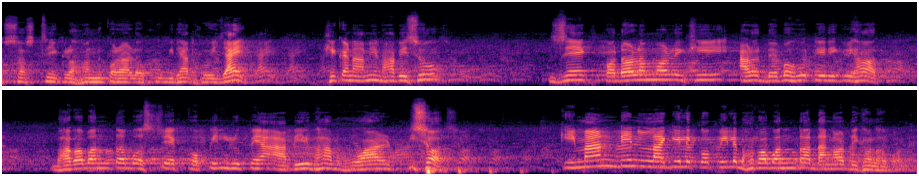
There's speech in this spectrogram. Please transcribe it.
অস্বস্তি গ্ৰহণ কৰাৰ অসুবিধাত হৈ যায়। সেইকাৰণে আমি ভাবিছোঁ যে কদৰ্ম ঋষি আৰু দেৱহূতিৰ গৃহত ভগৱন্ত বস্তুৱে কপিল ৰূপে আৱিৰ্ভাৱ হোৱাৰ পিছত কিমান দিন লাগিল কপিল ভগৱন্ত ডাঙৰ দীঘল হ'বলৈ?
